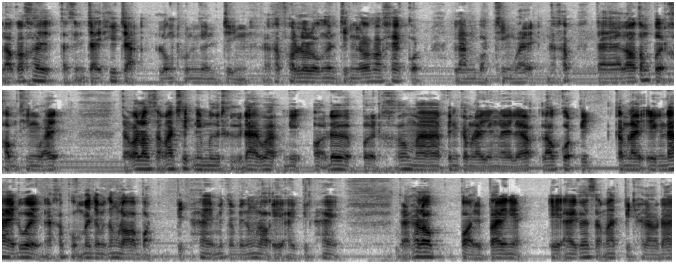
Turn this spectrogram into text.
เราก็ค่อยตัดสินใจที่จะลงทุนเงินจริงนะครับ พอเราลงเงินจริงแล้วก็แค่กดรันบอททิ้งไว้นะครับ แต่เราต้องเปิดคอมทิ้งไว้ แต่ว่าเราสามารถเช็คในมือถือได้ว่ามีออเดอร์เปิดเข้ามาเป็นกำไรยังไงแล้ว เรากดปิดกำไรเองได้ด้วยนะครับผมไม่จำเป็นต้องรอบอทปิดให้ ไม่จำเป็นต้องรอ AI ปิดให้ แต่ถ้าเราปล่อยไปเนี่ย AI ก็สามารถปิดให้เราได้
